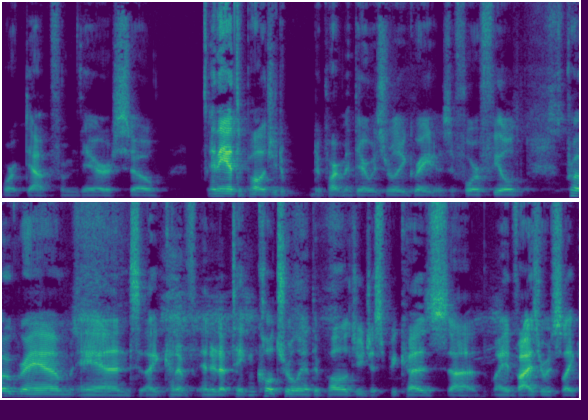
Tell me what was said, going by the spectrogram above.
worked out from there. So, and the anthropology de- department there was really great. It was a four field program, and I kind of ended up taking cultural anthropology just because uh, my advisor was like,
